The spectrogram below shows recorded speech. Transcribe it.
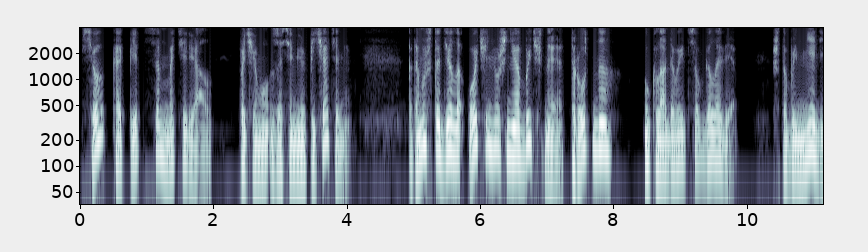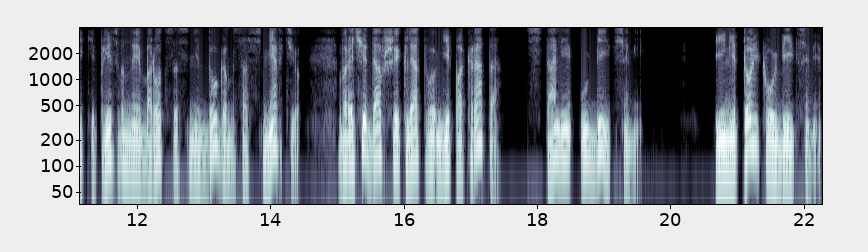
все копится материал. Почему за семью печатями? Потому что дело очень уж необычное, трудно укладывается в голове. Чтобы медики, призванные бороться с недугом, со смертью, врачи, давшие клятву Гиппократа, стали убийцами. И не только убийцами.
